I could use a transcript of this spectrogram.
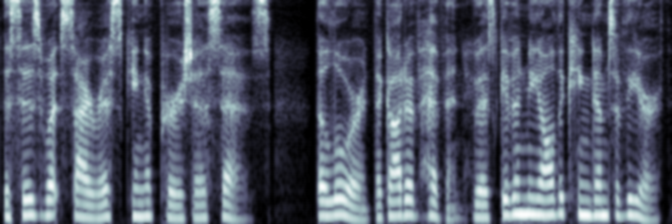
This is what Cyrus, king of Persia, says. The Lord, the God of heaven, who has given me all the kingdoms of the earth,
